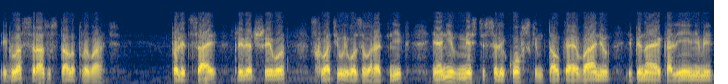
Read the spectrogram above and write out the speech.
и глаз сразу стал оплывать. Полицай, приведший его, схватил его за воротник, и они вместе с Соляковским, толкая Ваню и пиная коленями,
